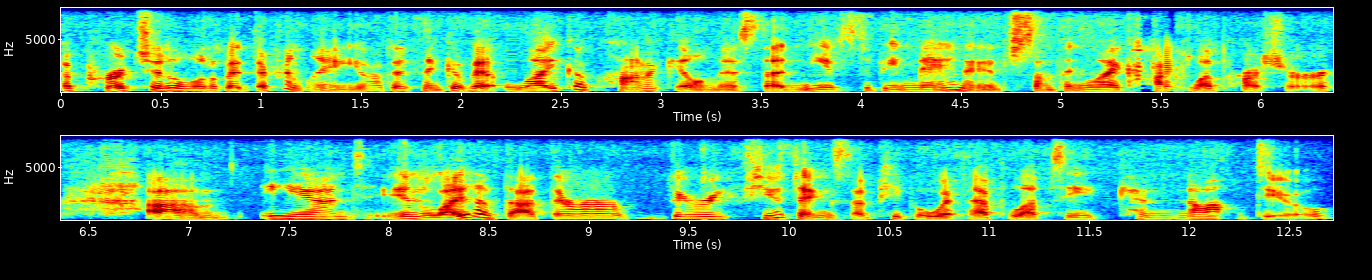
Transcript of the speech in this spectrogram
approach it a little bit differently. You have to think of it like a chronic illness that needs to be managed, something like high blood pressure. Um, and in light of that, there are very few things that people with epilepsy cannot do.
